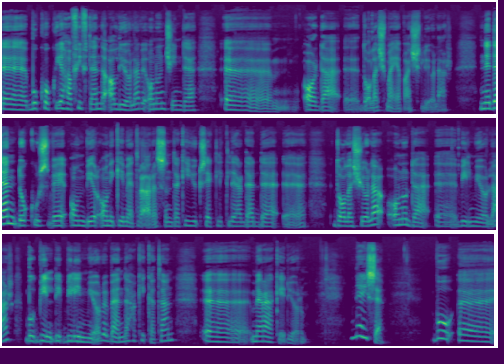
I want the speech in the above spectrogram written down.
e, bu kokuyu hafiften de alıyorlar ve onun için de e, orada e, dolaşmaya başlıyorlar. Neden 9 ve 11-12 metre arasındaki yüksekliklerde de e, dolaşıyorlar onu da e, bilmiyorlar, bu bil, bilinmiyor ve ben de hakikaten e, merak ediyorum. Neyse. Bu e,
